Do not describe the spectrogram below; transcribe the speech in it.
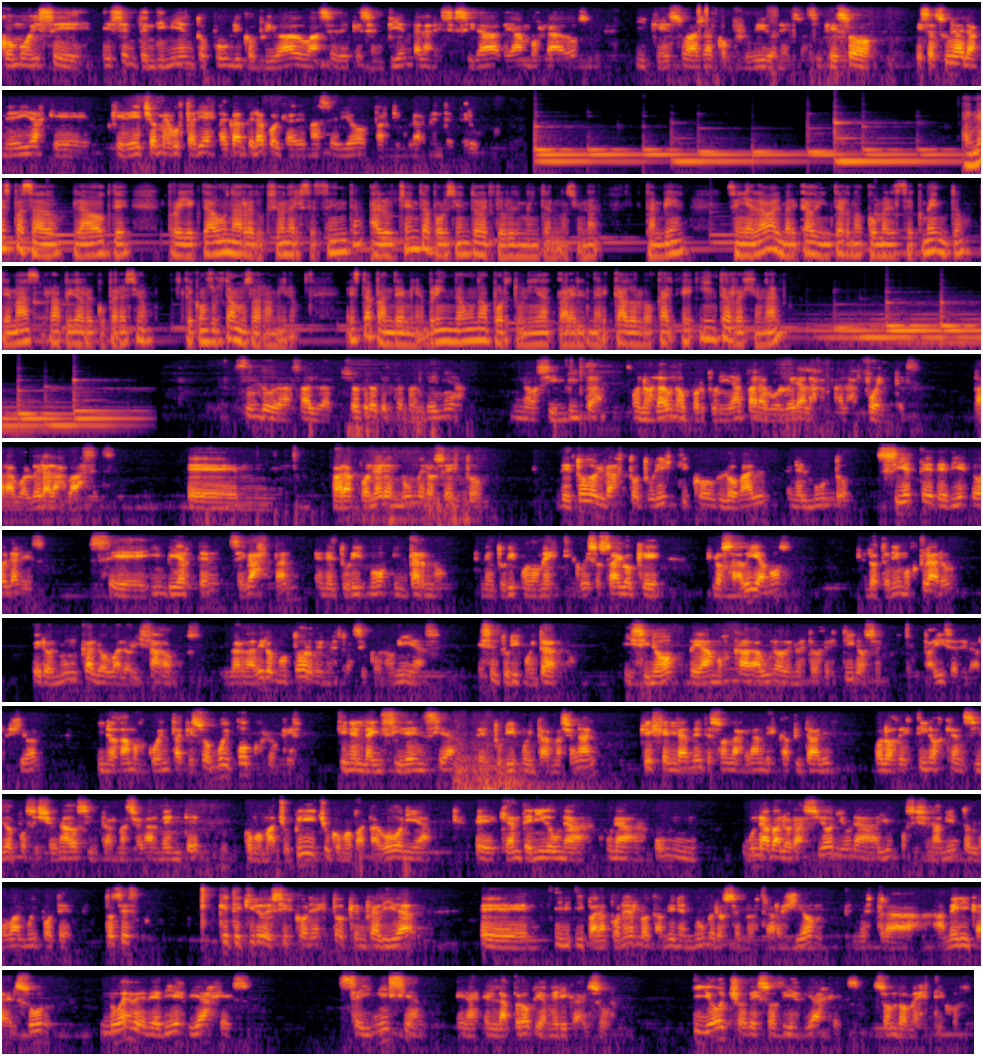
cómo ese, entendimiento público-privado hace de que se entienda la necesidad de ambos lados y que eso haya confluido en eso. Así que eso, esa es una de las medidas que, que de hecho me gustaría destacártela porque además se dio particularmente en Perú. Al mes pasado, la OCDE proyectaba una reducción del 60 al 80% del turismo internacional. También señalaba al mercado interno como el segmento de más rápida recuperación. Le consultamos a Ramiro. ¿Esta pandemia brinda una oportunidad para el mercado local e interregional? Sin dudas, Albert. Yo creo que esta pandemia nos invita o nos da una oportunidad para volver a, a las fuentes para volver a las bases. Eh, para poner en números esto, de todo el gasto turístico global en el mundo, 7 de 10 dólares se invierten, se gastan en el turismo interno, en el turismo doméstico. Eso es algo que lo sabíamos, lo tenemos claro, pero nunca lo valorizábamos. El verdadero motor de nuestras economías es el turismo interno. Y si no, veamos cada uno de nuestros destinos en nuestros países de la región y nos damos cuenta que son muy pocos los que tienen la incidencia del turismo internacional, que generalmente son las grandes capitales o los destinos que han sido posicionados internacionalmente como Machu Picchu, como Patagonia, eh, que han tenido una, una, una valoración y, un posicionamiento global muy potente. Entonces, ¿qué te quiero decir con esto? Que en realidad, eh, y, y, para ponerlo también en números en nuestra región, en nuestra América del Sur, 9 de 10 viajes se inician en, la propia América del Sur y 8 de esos 10 viajes son domésticos.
